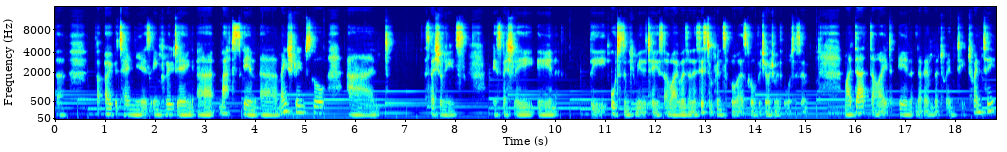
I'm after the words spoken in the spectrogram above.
for, for over 10 years, including uh, maths in a mainstream school and special needs, especially in the autism community. So I was an assistant principal at a school for children with autism. My dad died in November 2020.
